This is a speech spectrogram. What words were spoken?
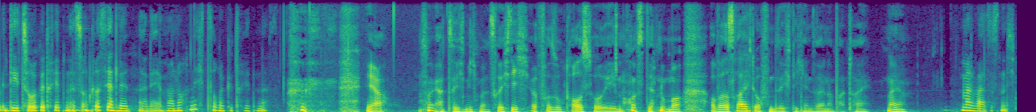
die zurückgetreten ist und Christian Lindner, der immer noch nicht zurückgetreten ist. ja, er hat sich nicht mal richtig äh, versucht rauszureden aus der Nummer, aber das reicht offensichtlich in seiner Partei. Naja. Man weiß es nicht.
